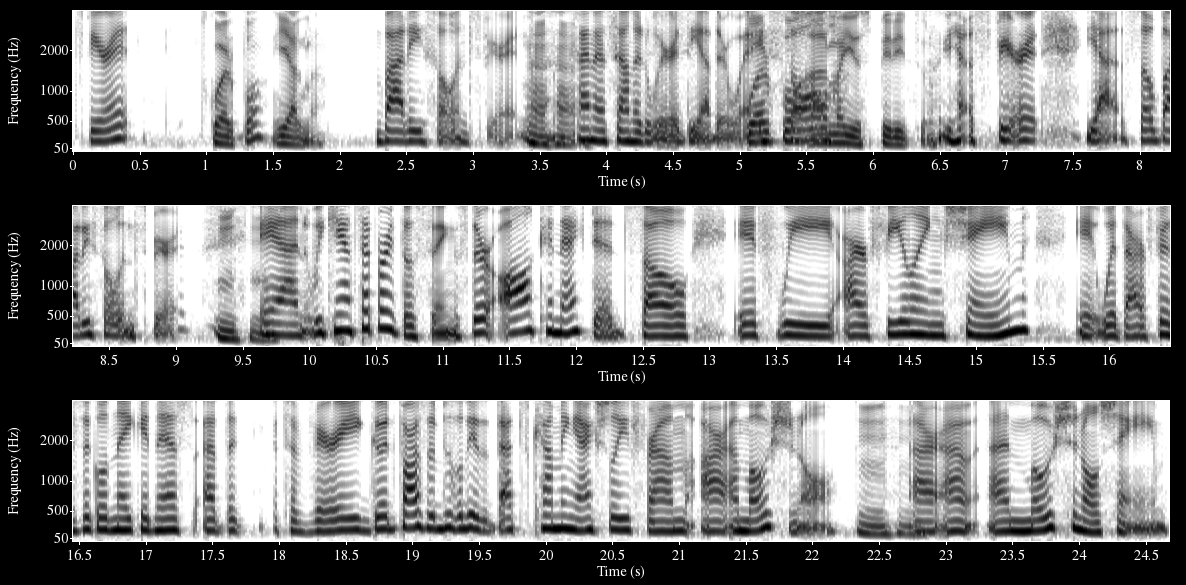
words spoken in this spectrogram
spirit, Cuerpo y alma. body, soul, and spirit. Kind of sounded weird the other way. Cuerpo, Soul- alma y espíritu. yeah, spirit. Yeah, so body, soul, and spirit. Mm-hmm. And we can't separate those things. They're all connected. So if we are feeling shame it, with our physical nakedness, uh, the, it's a very good possibility that that's coming actually from our emotional, our uh, emotional shame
